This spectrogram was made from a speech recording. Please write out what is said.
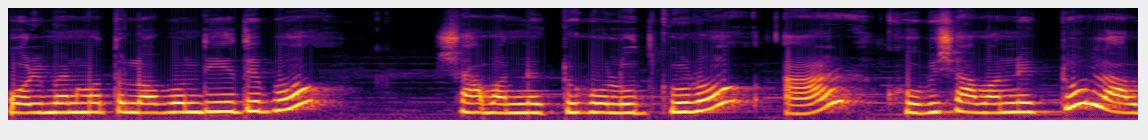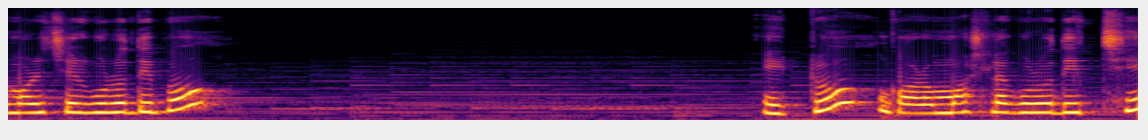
পরিমাণ মতো লবণ দিয়ে দেব। সামান্য একটু হলুদ গুঁড়ো আর খুবই সামান্য একটু লাল মরিচের গুঁড়ো দেব। একটু গরম মশলা গুঁড়ো দিচ্ছি।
